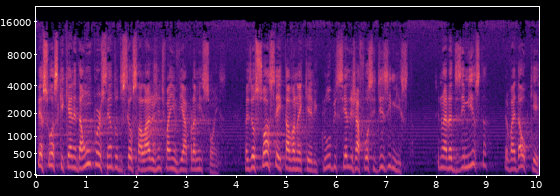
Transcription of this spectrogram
Pessoas que querem dar 1% do seu salário, a gente vai enviar para missões. Mas eu só aceitava naquele clube se ele já fosse dizimista. Se não era dizimista, ele vai dar o quê?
